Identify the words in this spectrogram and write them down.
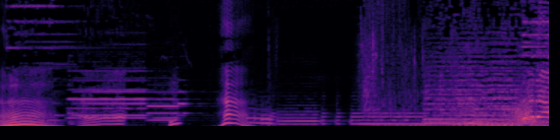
Ah. Ah. Hmm. Ha. Tada!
